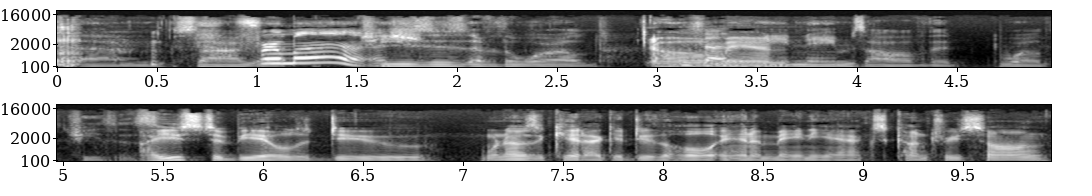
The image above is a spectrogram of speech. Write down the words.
um, song. uh, Fromage. cheeses of the world. Oh that- He names all of the world cheeses. I used to be able to do when I was a kid. I could do the whole Animaniacs country song.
